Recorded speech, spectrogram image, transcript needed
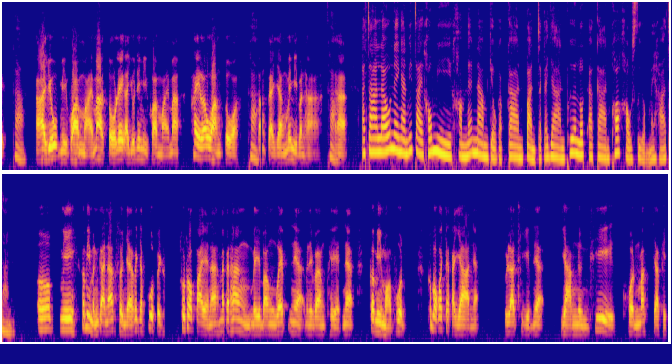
ขค่ะ อายุมีความหมายมากตัวเลข อายุนี่มีความหมายมาก ให้ระวังตัวค่ะตั้งแต่ยังไม่มีปัญหาค่ะนะฮะ อาจารย์แล้วในงานวิจัยเขามีคำแนะนำเกี่ยวกับการปั่นจักรยานเพื่อลดอาการข้อเข่าเสื่อมไหมคะอาจารย์ เออมีก็มีเหมือนกันนะ ส่วนใหญ่ก็จะพูดไปทั่วๆไปอะนะแม้กระทั่งในบางเว็บเนี่ยในบางเพจเนี่ยก็มีหมอพูดเขาบอกว่าจักรยานเนี่ย เวลาถีบเนี่ยอย่างหนึ่งที่คนมักจะผิด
